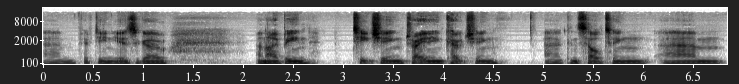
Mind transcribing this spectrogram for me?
um, 15 years ago and I've been teaching, training, coaching, uh, consulting um,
